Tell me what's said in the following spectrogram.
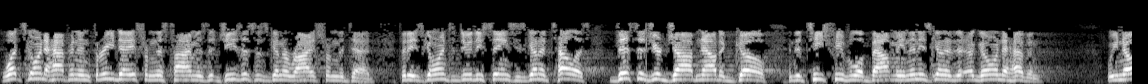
what's going to happen in three days from this time is that Jesus is going to rise from the dead, that he's going to do these things. He's going to tell us, this is your job now to go and to teach people about me, and then he's going to uh, go into heaven. We know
